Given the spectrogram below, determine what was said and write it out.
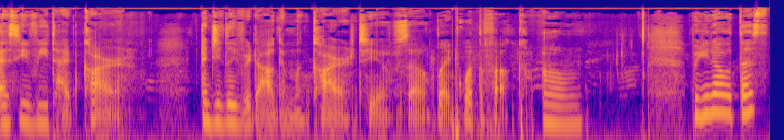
SUV type car. And you leave your dog in the car too. So like what the fuck? Um but you know that's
